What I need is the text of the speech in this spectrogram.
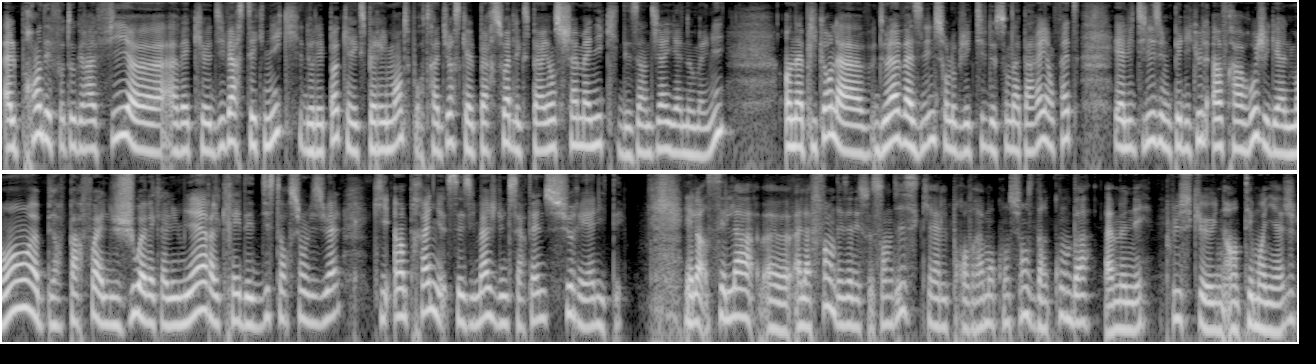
Elle prend des photographies euh, avec diverses techniques de l'époque. Elle expérimente pour traduire ce qu'elle perçoit de l'expérience chamanique des Indiens Yanomami en appliquant de la vaseline sur l'objectif de son appareil en fait et elle utilise une pellicule infrarouge également Euh, parfois elle joue avec la lumière elle crée des distorsions visuelles qui imprègnent ces images d'une certaine surréalité Et alors, c'est là, euh, à la fin des années 70, qu'elle prend vraiment conscience d'un combat à mener, plus qu'un témoignage.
